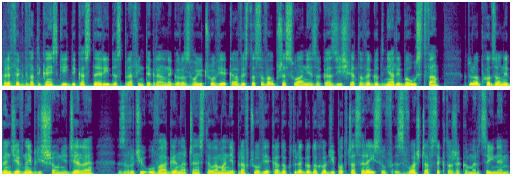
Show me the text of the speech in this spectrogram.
Prefekt watykańskiej dykasterii do spraw integralnego rozwoju człowieka wystosował przesłanie z okazji Światowego Dnia Rybołówstwa, który obchodzony będzie w najbliższą niedzielę. Zwrócił uwagę na częste łamanie praw człowieka, do którego dochodzi podczas rejsów, zwłaszcza w sektorze komercyjnym.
